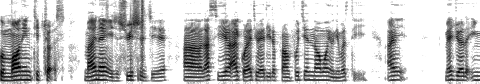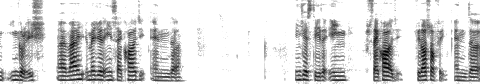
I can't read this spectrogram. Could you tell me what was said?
Good morning, teachers. My name is Xu Shijie. Uh, last year, I graduated from Fujian Normal University. I majored in English. I majored in psychology and uh, interested in psychology, philosophy, and uh,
